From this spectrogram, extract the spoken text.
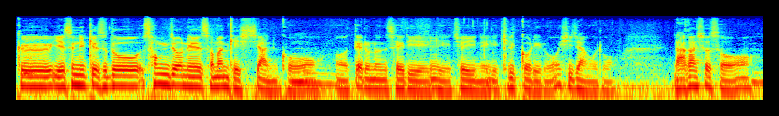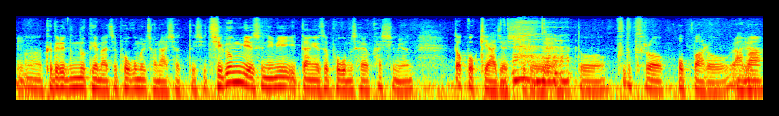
그 예수님께서도 성전에서만 계시지 않고 어, 때로는 세리에게 죄인에게 길거리로 시장으로 나가셔서 어, 그들의 눈높이에 맞춰 복음을 전하셨듯이 지금 예수님이 이 땅에서 복음 사역하시면 떡볶이 아저씨로 또 푸드트럭 오빠로 아마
